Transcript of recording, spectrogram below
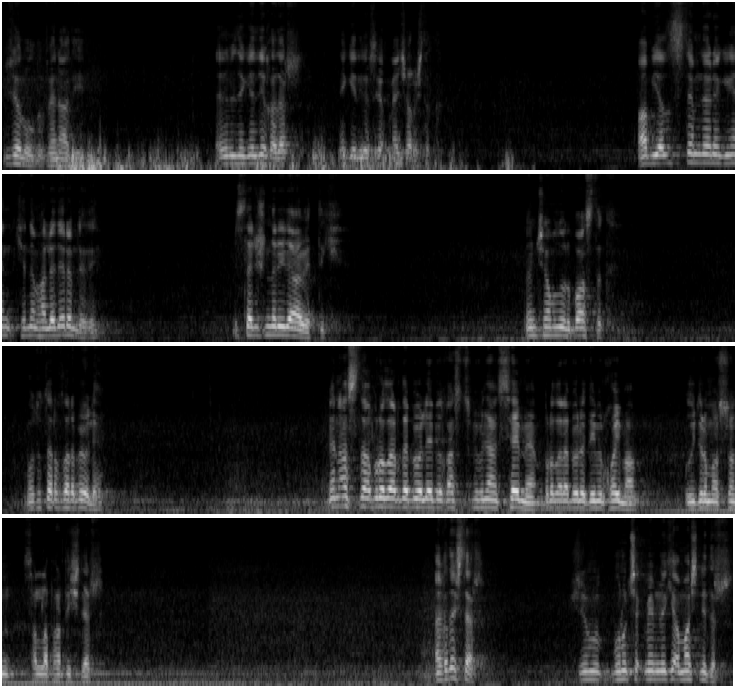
Güzel oldu, fena değil. Elimizden geldiği kadar ne geliyorsa yapmaya çalıştık. Abi yazı sistemlerini kendim hallederim dedi. Biz sadece şunları ilave ettik. Ön çamurları bastık. Motor tarafları böyle. Ben asla buralarda böyle bir gaz tüpü falan sevmem. Buralara böyle demir koymam. Uydurmasyon salla parti işler. Arkadaşlar, şimdi bunu çekmemdeki amaç nedir?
